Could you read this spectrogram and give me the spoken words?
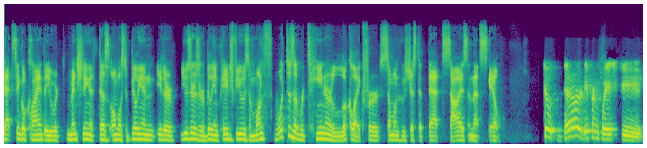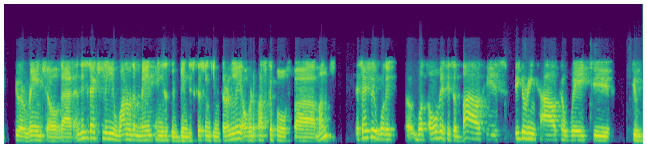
that single client that you were mentioning that does almost a billion either users or a billion page views a month. What does a retainer look like for someone who's just at that size and that scale? So there are different ways to to arrange all that, and this is actually one of the main things that we've been discussing internally over the past couple of uh, months. Essentially, what it uh, what all this is about is figuring out a way to to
